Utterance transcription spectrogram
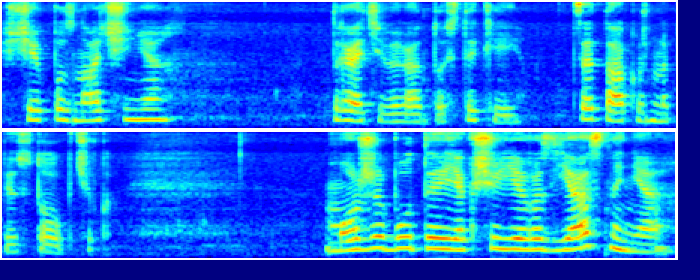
ще позначення третій варіант ось такий. Це також напівстовпчик. Може бути, якщо є роз'яснення,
